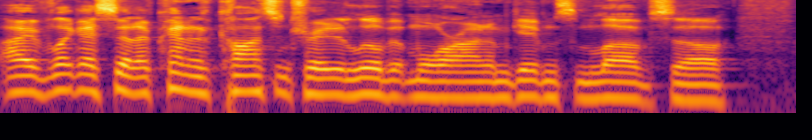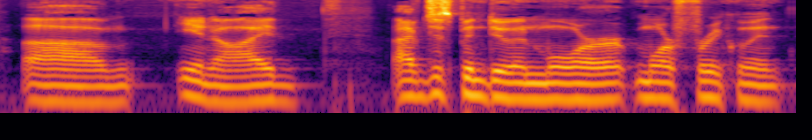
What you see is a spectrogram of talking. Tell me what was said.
I've, like I said, I've kind of concentrated a little bit more on them, gave them some love. So, um, you know, I, I've just been doing more, more frequent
